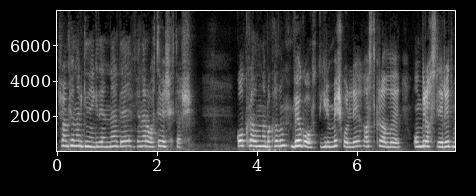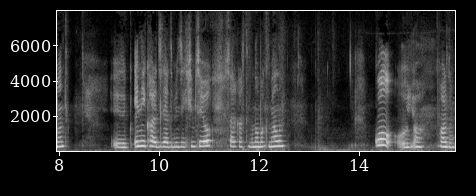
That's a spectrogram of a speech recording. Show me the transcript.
Şampiyonlar Ligi'ne gidenler de Fenerbahçe, Beşiktaş. Gol krallığına bakalım. Weghorst 25 golle. As krallığı 11 aslı Redmond. Ee, en iyi kalecilerde bizde kimse yok. Sarı kartı buna bakmayalım. Gol Oy, ah, pardon.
